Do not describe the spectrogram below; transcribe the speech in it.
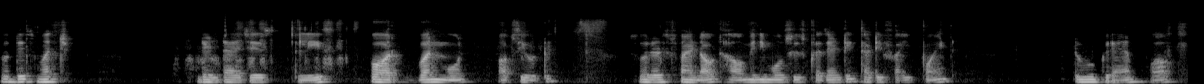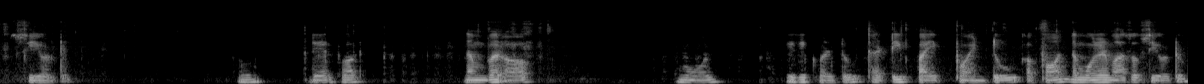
so this much delta H is released for 1 mole of CO2 so let's find out how many moles is present in 35.2 gram of CO2 so therefore number of mole is equal to 35.2 upon the molar mass of CO2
